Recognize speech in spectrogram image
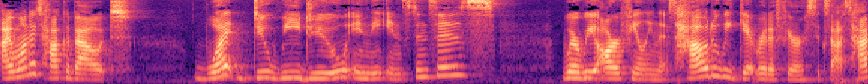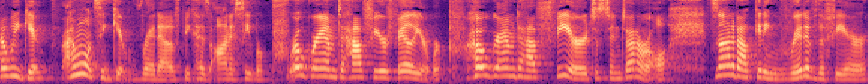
I want to talk about what do we do in the instances where we are feeling this? How do we get rid of fear of success? How do we get, I won't say get rid of, because honestly, we're programmed to have fear of failure. We're programmed to have fear just in general. It's not about getting rid of the fear.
